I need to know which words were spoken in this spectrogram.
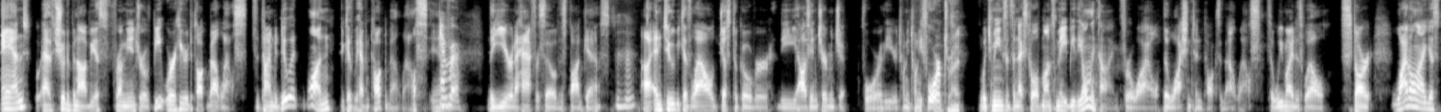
And as should have been obvious from the intro of Pete, we're here to talk about Laos. It's the time to do it. One, because we haven't talked about Laos in ever the year and a half or so of this podcast. Mm-hmm. Uh, and two, because Lao just took over the ASEAN chairmanship for the year 2024. That's right which means that the next 12 months may be the only time for a while that Washington talks about Laos. So we might as well start. Why don't I just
